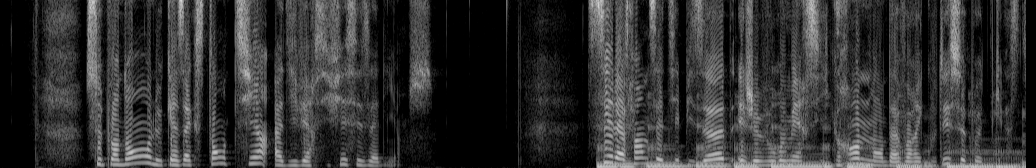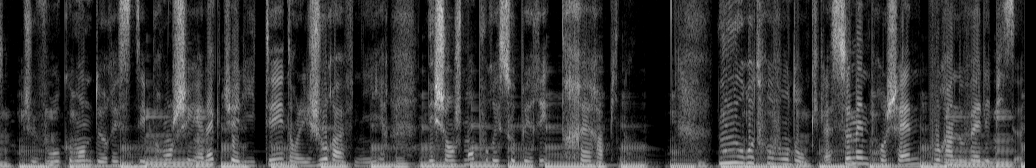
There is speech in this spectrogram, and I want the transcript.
Cependant, le Kazakhstan tient à diversifier ses alliances. C'est la fin de cet épisode et je vous remercie grandement d'avoir écouté ce podcast. Je vous recommande de rester branché à l'actualité dans les jours à venir. Des changements pourraient s'opérer très rapidement. Nous nous retrouvons donc la semaine prochaine pour un nouvel épisode.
